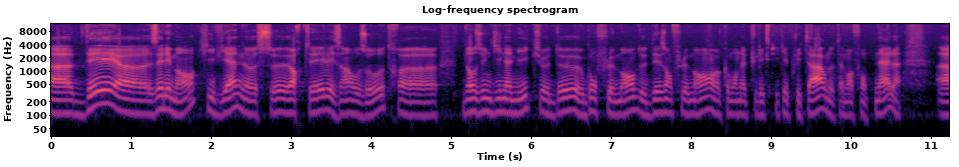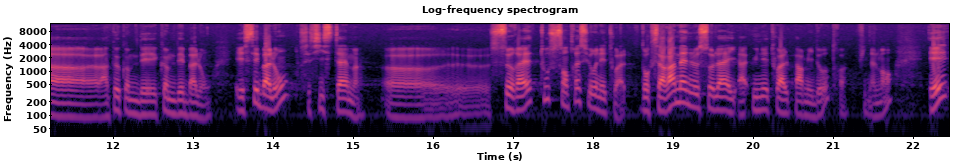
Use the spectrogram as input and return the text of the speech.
euh, des éléments qui viennent se heurter les uns aux autres dans une dynamique de gonflement, de désenflement, comme on a pu l'expliquer plus tard, notamment Fontenelle, un peu comme des, comme des ballons. Et ces ballons, ces systèmes euh, seraient tous centrés sur une étoile. Donc ça ramène le Soleil à une étoile parmi d'autres, finalement, et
